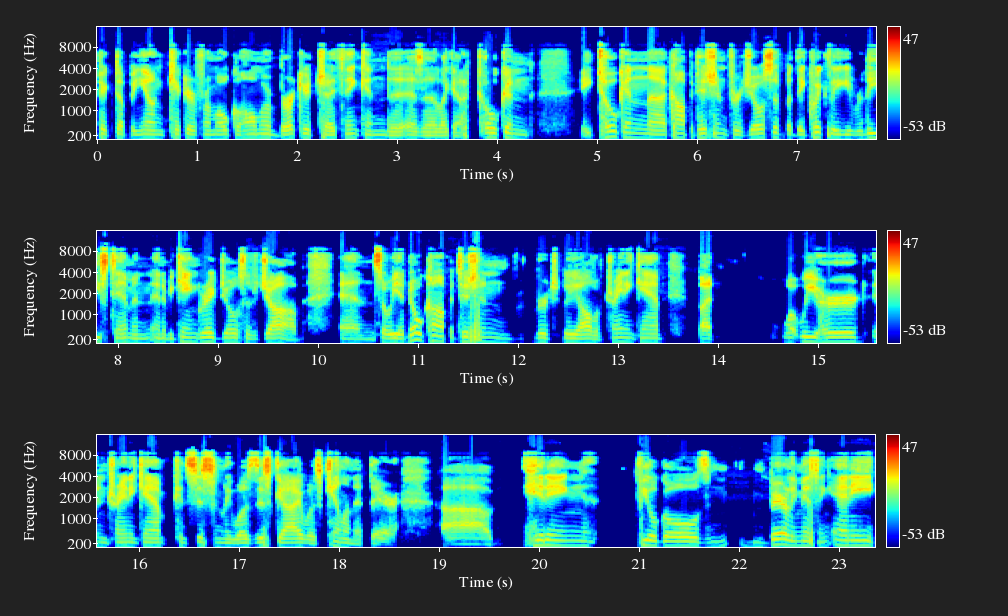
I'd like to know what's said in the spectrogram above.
picked up a young kicker from Oklahoma, Brkic, I think, and uh, as a like a token a token uh, competition for Joseph, but they quickly released him and, and it became Greg Joseph's job, and so he had no competition virtually all of training camp, but what we heard in training camp consistently was this guy was killing it there, uh, hitting field goals, barely missing any.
